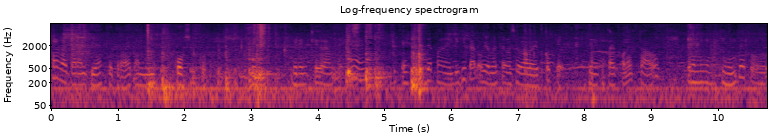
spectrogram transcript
para las garantías que trae también Costco. Miren, miren qué grande es es de panel digital, obviamente no se va a ver porque tiene que estar conectado. Pero miren, tienen de todo.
